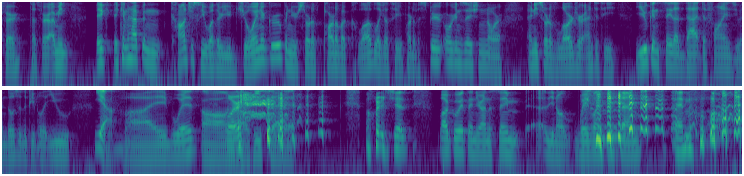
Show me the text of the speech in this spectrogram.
fair. That's fair. I mean, it, it can happen consciously whether you join a group and you're sort of part of a club, like let's say you're part of a spirit organization or any sort of larger entity. You can say that that defines you, and those are the people that you yeah. vibe with, Oh or no, he said it. or just fuck with, and you're on the same, uh, you know, wavelength as them. and what?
